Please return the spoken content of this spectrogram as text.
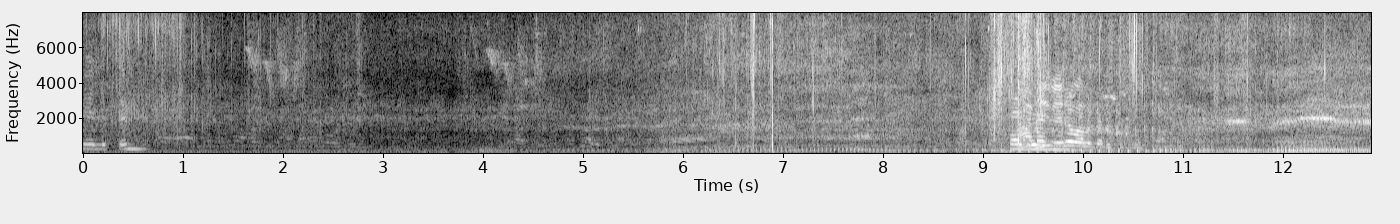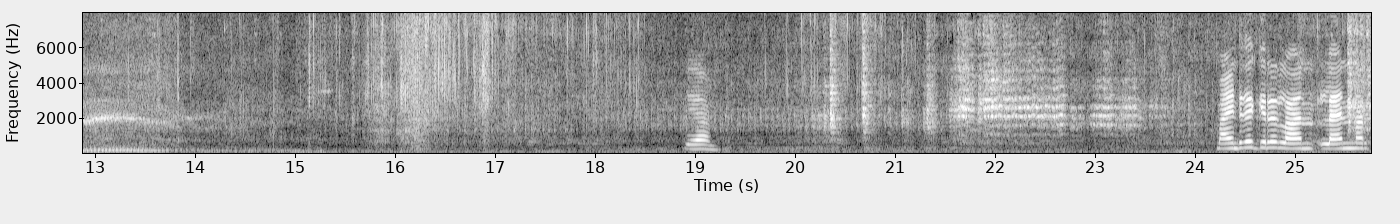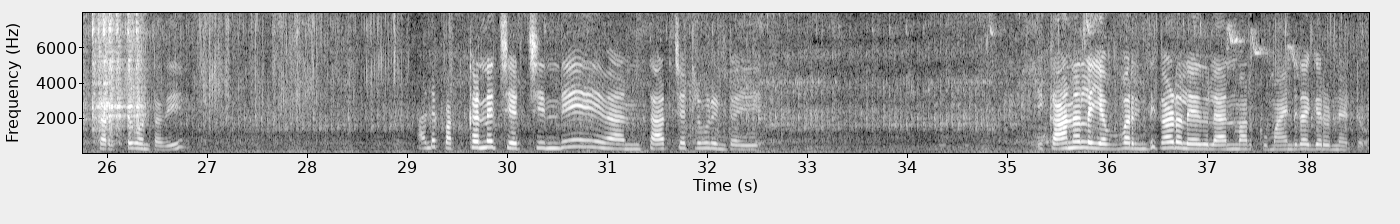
వెళుతుంది మా ఇంటి దగ్గర ల్యాండ్ ల్యాండ్ మార్క్ కరెక్ట్గా ఉంటుంది. అంటే పక్కనే చర్చింది తాటి చెట్లు కూడా ఉంటాయి. ఈ కాణాల్లో ఎవరి ఇంటికాడ లేదు ల్యాండ్ మార్క్ మా ఇంటి దగ్గర ఉన్నట్టు.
